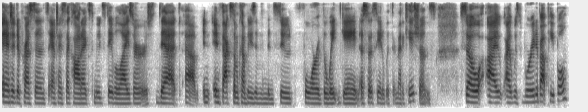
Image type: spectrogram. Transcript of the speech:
antidepressants, antipsychotics, mood stabilizers that, um, in, in fact, some companies have been sued for the weight gain associated with their medications. So I, I was worried about people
